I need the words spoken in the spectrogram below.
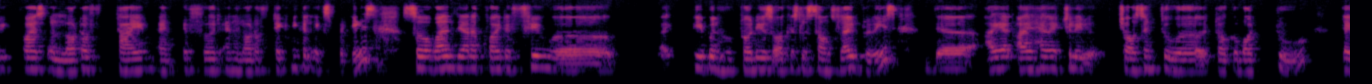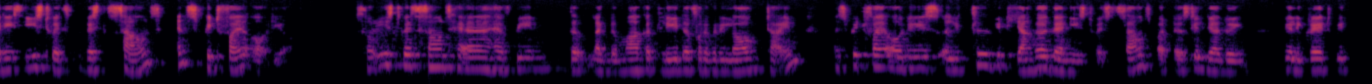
requires a lot of time and effort and a lot of technical expertise. So while there are quite a few uh, like people who produce orchestral sounds libraries, the, I, I have actually chosen to uh, talk about two, that is East West, Sounds and Spitfire Audio. So East West Sounds ha have been the, like the market leader for a very long time. And Spitfire Audio is a little bit younger than East West Sounds, but uh, still they are doing really great with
